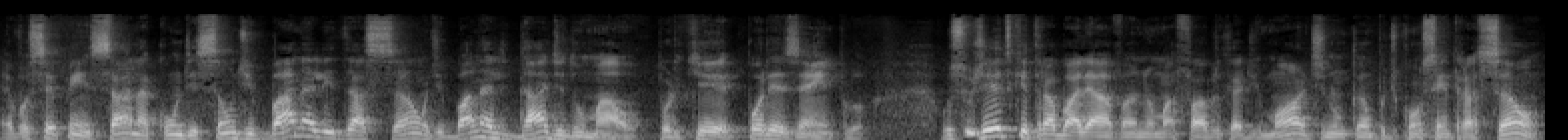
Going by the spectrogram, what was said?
é você pensar na condição de banalização, de banalidade do mal. Porque, por exemplo, o sujeito que trabalhava numa fábrica de morte, num campo de concentração,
